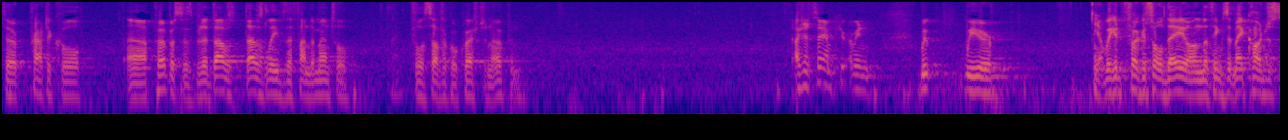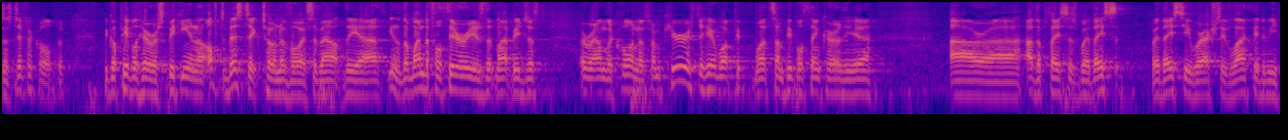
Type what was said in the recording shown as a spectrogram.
to practical uh, purposes. But it does, does leave the fundamental philosophical question open. I should say, I'm I mean, we, we are, know, we could focus all day on the things that make consciousness difficult, but we've got people here who are speaking in an optimistic tone of voice about the, uh, you know, the wonderful theories that might be just around the corner. So I'm curious to hear what, what some people think are the uh, are uh, other places where they, where they see we're actually likely to be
